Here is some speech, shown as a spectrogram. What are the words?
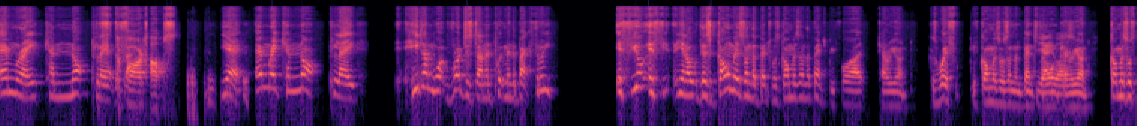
Emre cannot play at the, The back. four tops. Yeah, Emre cannot play. He done what Rodgers done and put him in the back three. If you if you, you know, there's Gomez on the bench. Was Gomez on the bench before I carry on? Because what if, if Gomez was on the bench, Yeah, I won't carry on. Gomez was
